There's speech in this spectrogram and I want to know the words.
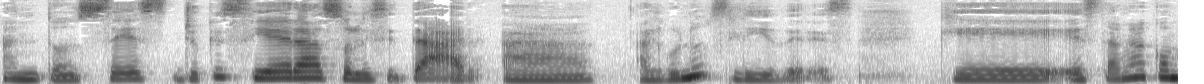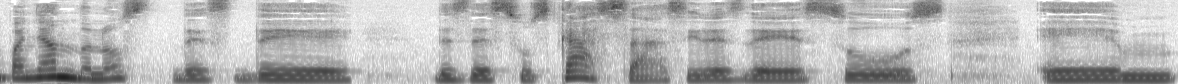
Entonces, yo quisiera solicitar a algunos líderes que están acompañándonos desde, desde sus casas y desde sus em,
